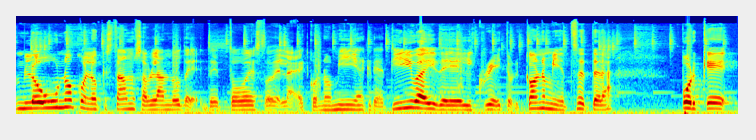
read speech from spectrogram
lo uno con lo que estábamos hablando de, todo esto de la economía creativa y del creator economy, etcétera. Porque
